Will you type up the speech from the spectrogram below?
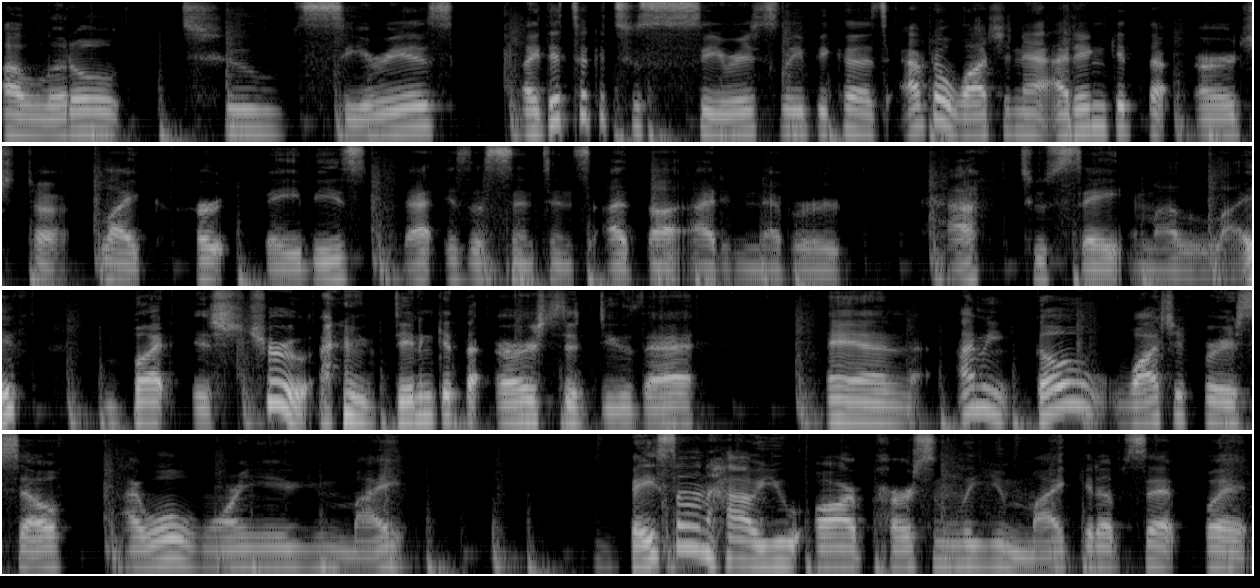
a little too serious. Like they took it too seriously because after watching that, I didn't get the urge to like hurt babies. That is a sentence I thought I'd never have to say in my life, but it's true. I didn't get the urge to do that. And I mean, go watch it for yourself. I will warn you, you might, based on how you are personally, you might get upset. But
